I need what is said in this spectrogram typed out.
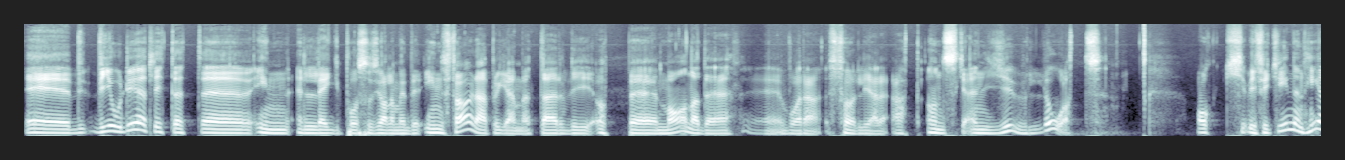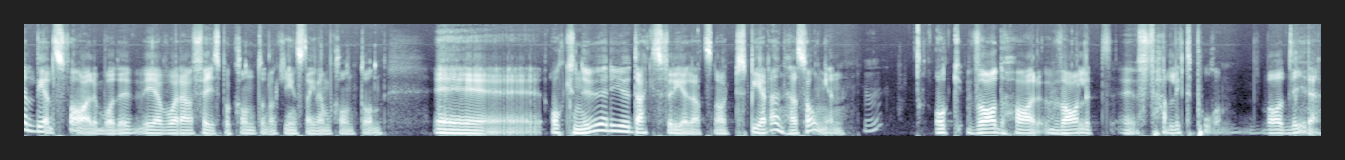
Eh, vi, vi gjorde ju ett litet eh, inlägg på sociala medier inför det här programmet där vi uppmanade eh, våra följare att önska en jullåt. Och vi fick in en hel del svar både via våra Facebook-konton och Instagram-konton. Eh, och nu är det ju dags för er att snart spela den här sången. Mm. Och vad har valet eh, fallit på? Vad blir det?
